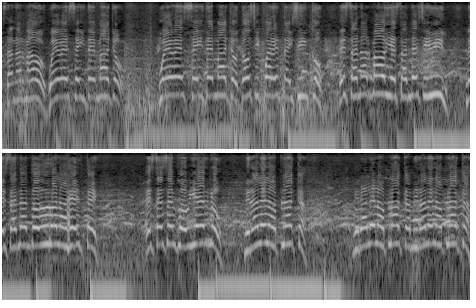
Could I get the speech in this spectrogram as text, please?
Están armados, jueves 6 de mayo. Jueves 6 de mayo, 2 y 45. Están armados y están de civil. Le están dando duro a la gente. Este es el gobierno. Mírale la placa. Mírale la placa, mírale la placa.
